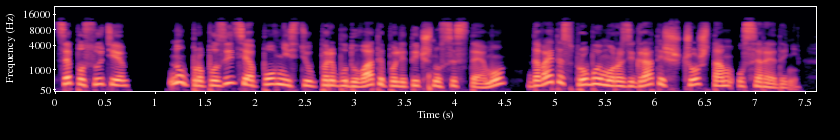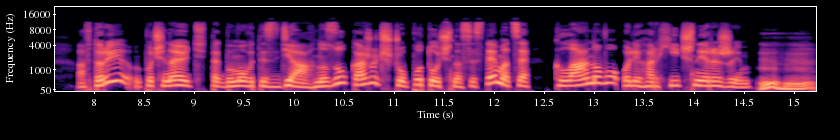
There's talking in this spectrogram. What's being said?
Це, по суті, ну, пропозиція повністю перебудувати політичну систему. Давайте спробуємо розіграти, що ж там усередині. Автори починають, так би мовити, з діагнозу, кажуть, що поточна система – це кланово-олігархічний режим. Угу.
